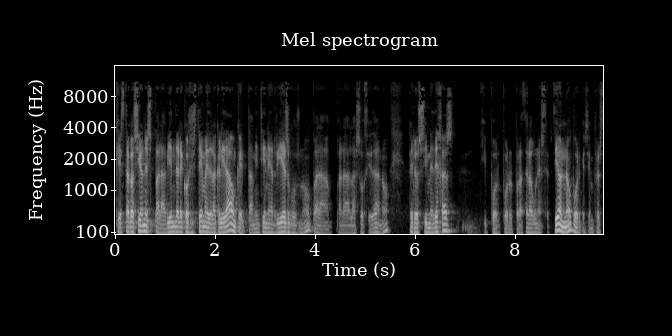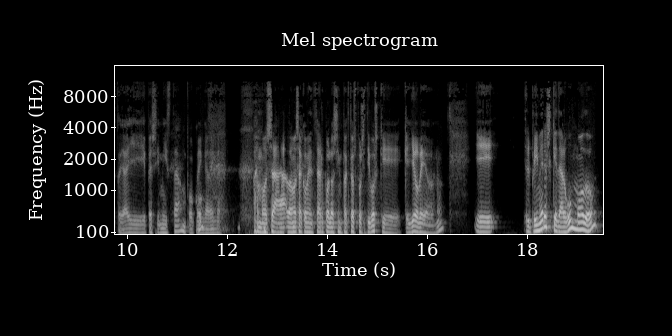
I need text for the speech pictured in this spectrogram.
que esta ocasión es para bien del ecosistema y de la calidad, aunque también tiene riesgos, ¿no? Para, para la sociedad, ¿no? Pero si me dejas, y por, por, por hacer alguna excepción, ¿no? Porque siempre estoy ahí pesimista un poco. Venga, venga. Vamos a, vamos a comenzar por los impactos positivos que, que yo veo, ¿no? Eh, el primero es que de algún modo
